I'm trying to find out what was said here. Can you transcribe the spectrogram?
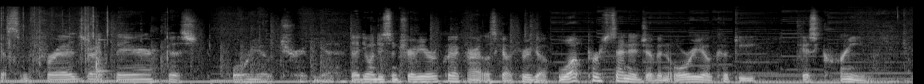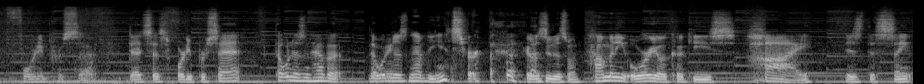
Got some Freds right there. This Oreo trivia. Dad, you want to do some trivia real quick? All right, let's go. Here we go. What percentage of an Oreo cookie is cream? 40%. Dad says 40%. That one doesn't have a. That one doesn't have the answer. Here, let's do this one. How many Oreo cookies high is the St.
